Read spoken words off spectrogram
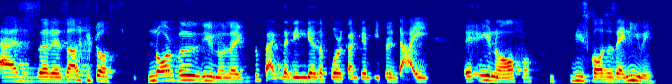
as a result of normal, you know, like the fact that India is a poor country and people die, eh, you know, of these causes anyway.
